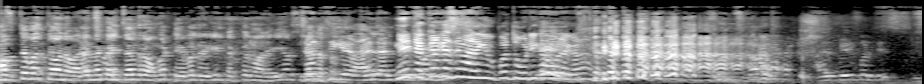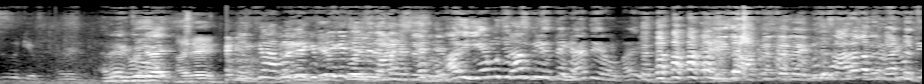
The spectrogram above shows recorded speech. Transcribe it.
हफ़्ते बाद क्या होने वाला है? मैं कहीं चल रहा हूँ टेबल रहेगी टक्कर मारेगी और चल ठीक है I'll नहीं टक्कर कैसे मारेगी? ऊपर तो थोड़ी का वो रहेगा ना। a अरे अरे इनका आपस में गिफ्ट है। अरे ये मुझे कुछ नहीं देते मैं दे रहा हूँ भाई। मुझे सारा का दिया मेरे पे।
